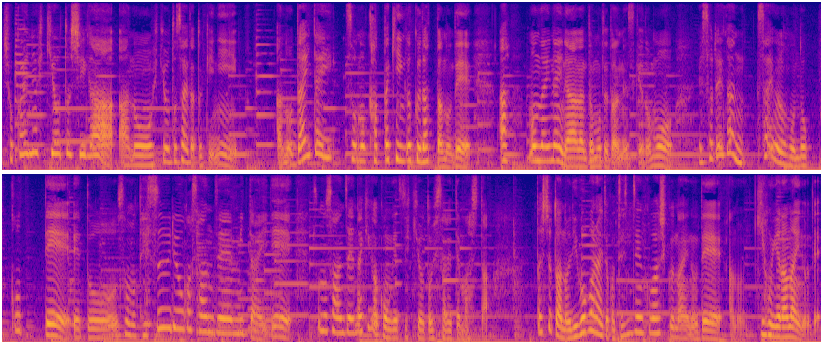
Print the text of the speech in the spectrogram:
初回の引き落としがあの引き落とされた時にあの大体その買った金額だったのであ問題ないななんて思ってたんですけどもそれが最後の方残って、えっと、その手数料が3000円みたいでその3000円だけが今月引き落としされてました。私ちょっとあのリボ払いとか全然詳しくないのであの基本やらないので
